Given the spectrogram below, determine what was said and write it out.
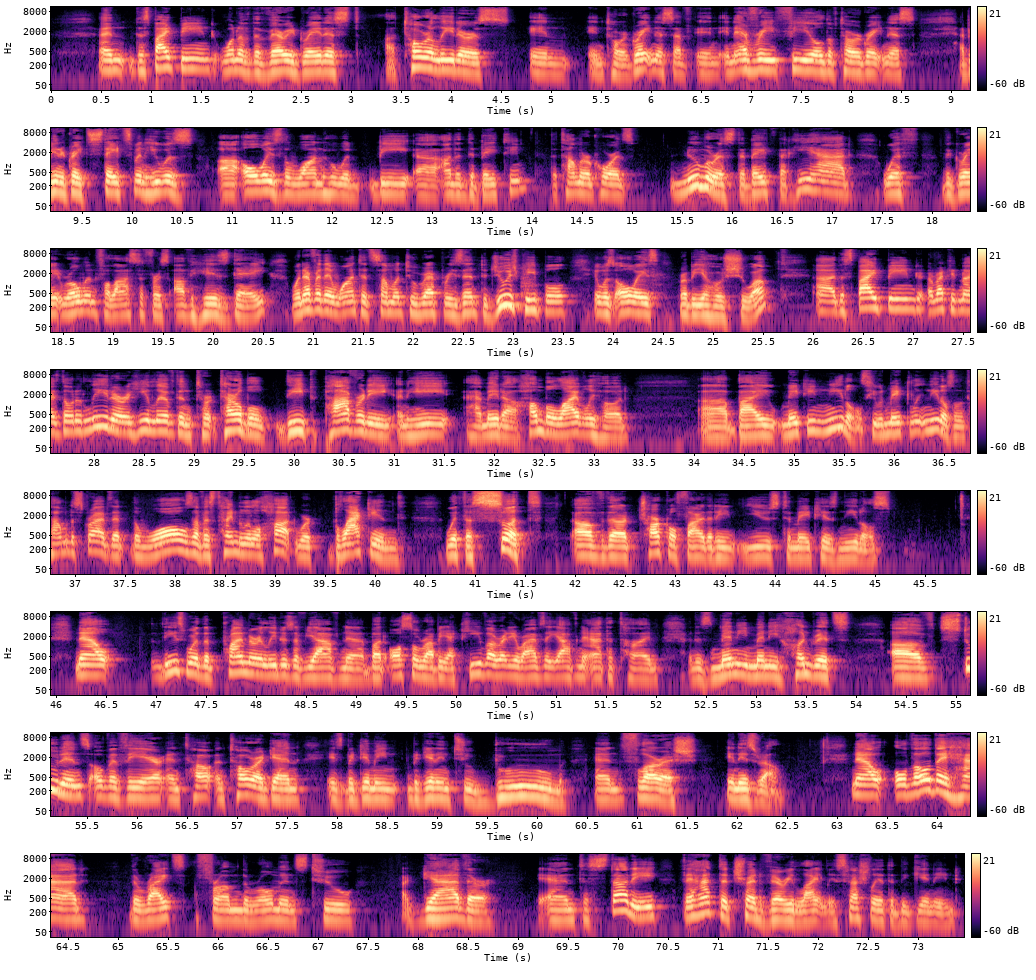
And despite being one of the very greatest uh, Torah leaders in, in Torah greatness, of, in, in every field of Torah greatness, uh, being a great statesman, he was uh, always the one who would be uh, on the debate team. The Talmud records numerous debates that he had with the great Roman philosophers of his day. Whenever they wanted someone to represent the Jewish people, it was always Rabbi Yehoshua. Uh, despite being a recognized noted leader, he lived in ter- terrible, deep poverty, and he had made a humble livelihood uh, by making needles. He would make needles, and the Talmud describes that the walls of his tiny little hut were blackened with the soot of the charcoal fire that he used to make his needles. Now, these were the primary leaders of Yavne, but also Rabbi Akiva already arrives at Yavne at the time, and there's many, many hundreds of students over there, and, to- and Torah again is beginning, beginning to boom and flourish in Israel. Now, although they had the rights from the Romans to uh, gather and to study, they had to tread very lightly, especially at the beginning.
